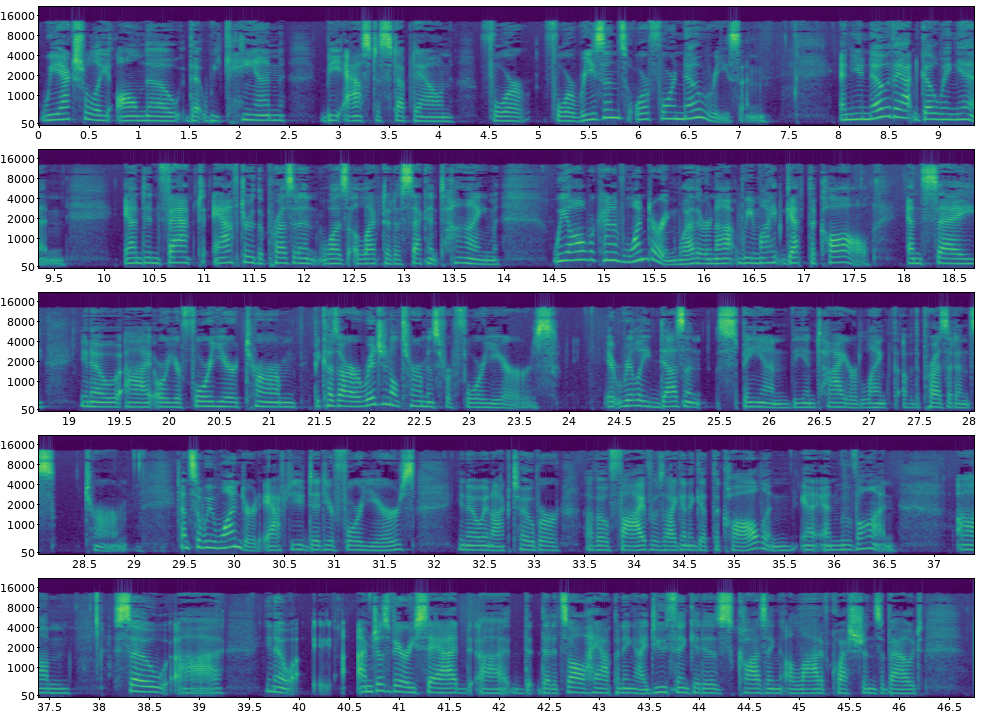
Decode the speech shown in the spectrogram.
We actually all know that we can be asked to step down for for reasons or for no reason. And you know that going in. And in fact, after the president was elected a second time, we all were kind of wondering whether or not we might get the call and say, you know, uh, or your four year term, because our original term is for four years. It really doesn't span the entire length of the president's term. And so we wondered after you did your four years, you know, in October of 05, was I going to get the call and, and, move on? Um, so, uh, you know, I'm just very sad uh, th- that it's all happening. I do think it is causing a lot of questions about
